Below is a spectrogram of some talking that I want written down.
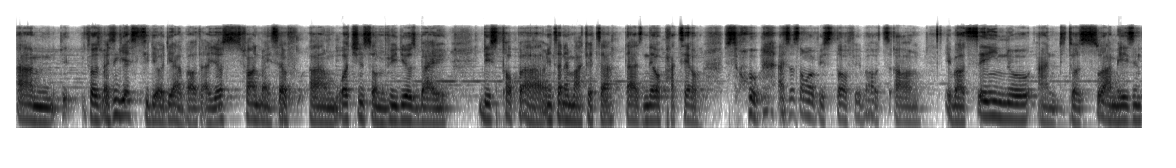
um, it was I think yesterday or day about I just found myself um, watching some videos by this top uh, internet marketer that's Neil Patel. So I saw some of his stuff about um, about saying no, and it was so amazing.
